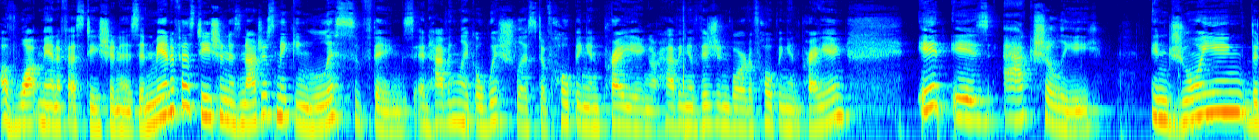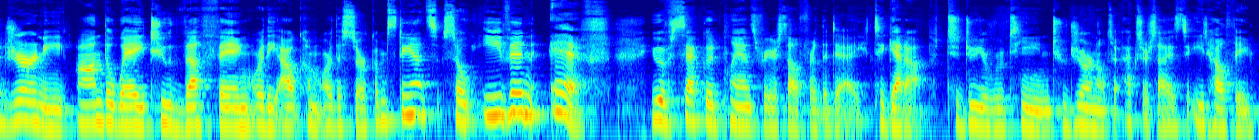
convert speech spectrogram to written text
of what manifestation is. And manifestation is not just making lists of things and having like a wish list of hoping and praying or having a vision board of hoping and praying. It is actually enjoying the journey on the way to the thing or the outcome or the circumstance. So even if you have set good plans for yourself for the day to get up, to do your routine, to journal, to exercise, to eat healthy,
